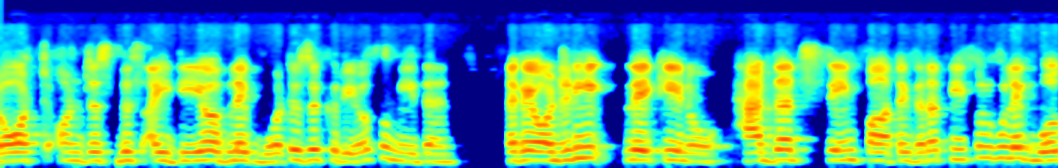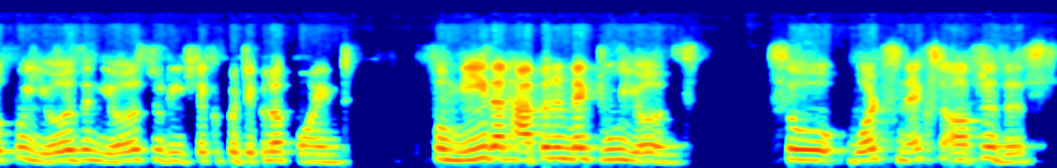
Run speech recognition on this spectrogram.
lot on just this idea of like what is a career for me then? Like i already like you know had that same path. Like there are people who like work for years and years to reach like a particular point. For me that happened in like two years so what's next after this?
